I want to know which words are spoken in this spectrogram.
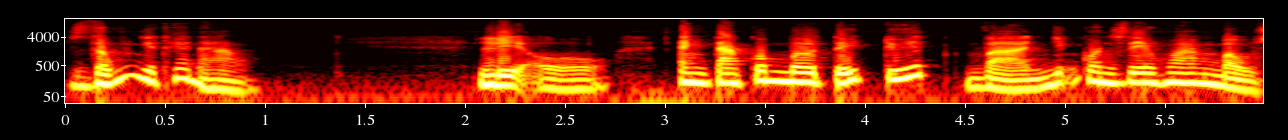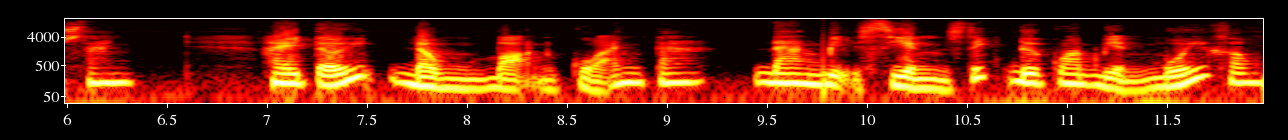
giống như thế nào. Liệu anh ta có mơ tới tuyết và những con dê hoang màu xanh? Hay tới đồng bọn của anh ta đang bị xiềng xích đưa qua biển muối không?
